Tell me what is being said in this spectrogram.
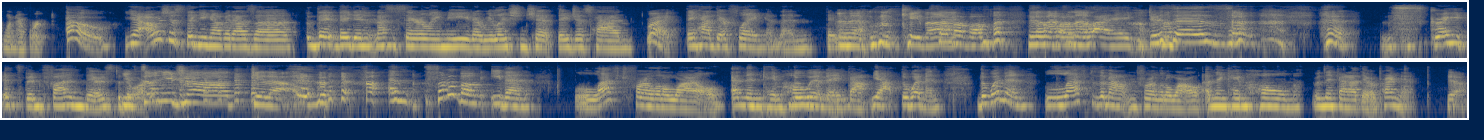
wouldn't have worked. Oh, yeah. I was just thinking of it as a they they didn't necessarily need a relationship. They just had Right. they had their fling, and then they were And then, okay, bye. Some of them, Yeah, some that's of them like deuces. this is great. It's been fun. There's the You've door. done your job. Get out. and some of them even left for a little while and then came home when they women. found yeah the women the women left the mountain for a little while and then came home when they found out they were pregnant Yeah.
